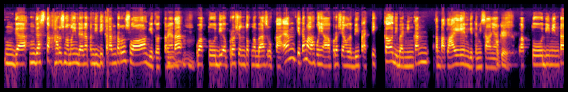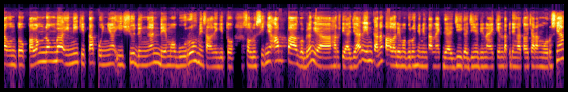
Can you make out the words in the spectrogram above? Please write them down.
Enggak enggak stuck harus ngomongin dana pendidikan terus loh gitu. Ternyata Mhm. waktu di approach untuk ngebahas UKM, kita malah punya approach yang lebih praktikal dibandingkan tempat lain gitu misalnya. Oke. Waktu diminta untuk tolong dong Mbak, ini kita punya isu dengan demo buruh misalnya gitu. Solusinya apa? Gue bilang ya harus diajarin karena kalau demo buruhnya minta naik gaji, gajinya dinaikin tapi dia nggak tahu cara ngurusnya,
